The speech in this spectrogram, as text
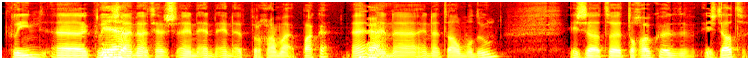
clean, eh, clean Ja. zijn en, en, en het programma pakken hè? Ja. En, en het allemaal doen. Is dat toch ook is dat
